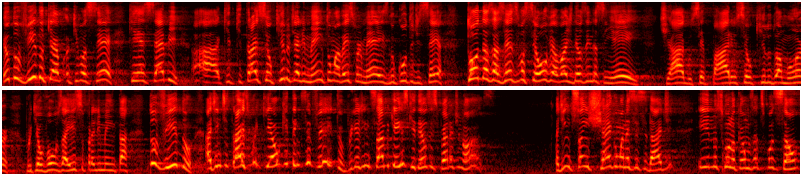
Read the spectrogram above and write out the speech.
Eu duvido que, que você que recebe, a, que, que traz seu quilo de alimento uma vez por mês, no culto de ceia, todas as vezes você ouve a voz de Deus ainda assim: Ei, Tiago, separe o seu quilo do amor, porque eu vou usar isso para alimentar. Duvido, a gente traz porque é o que tem que ser feito, porque a gente sabe que é isso que Deus espera de nós. A gente só enxerga uma necessidade e nos colocamos à disposição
